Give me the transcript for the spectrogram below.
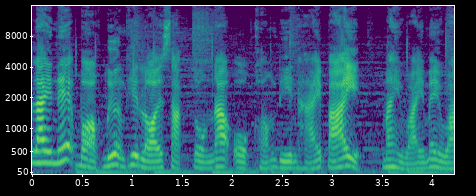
ไลเนะบอกเรื่องที่รอยสักตรงหน้าอกของดีนหายไป ไม่ไหวไม่ไหว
